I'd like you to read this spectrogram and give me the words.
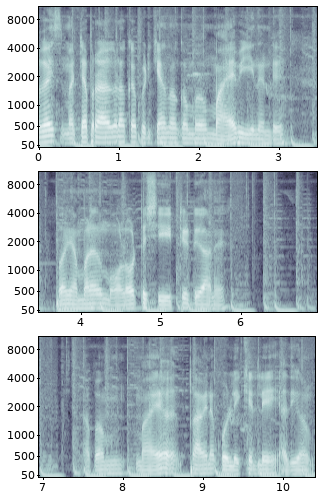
അപ്പോൾ ഗൈസ് മറ്റേ പ്രാവുകളൊക്കെ പിടിക്കാൻ നോക്കുമ്പോൾ മഴ പെയ്യുന്നുണ്ട്. അപ്പോൾ നമ്മൾ മുകളോട്ട് ഷീറ്റ് ഇടുകയാണ്. അപ്പം മഴ പ്രാവിനെ കൊള്ളിക്കല്ലേ അധികം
